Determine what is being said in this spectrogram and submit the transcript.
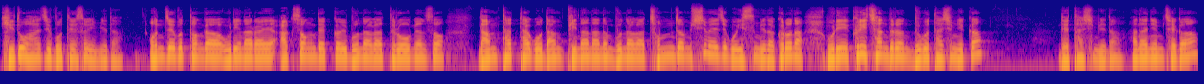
기도하지 못해서입니다. 언제부턴가 우리나라에 악성 댓글 문화가 들어오면서 남 탓하고 남 비난하는 문화가 점점 심해지고 있습니다. 그러나 우리 크리스찬들은 누구 탓입니까? 내 탓입니다. 하나님 제가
